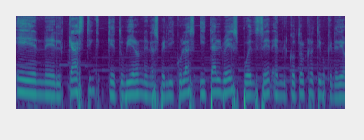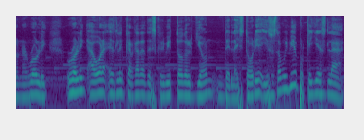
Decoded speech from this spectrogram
en el casting que tuvieron en las películas y tal vez puede ser en el control creativo que le dieron a Rowling. Rowling ahora es la encargada de escribir todo el guion de la historia y eso está muy bien porque ella es la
